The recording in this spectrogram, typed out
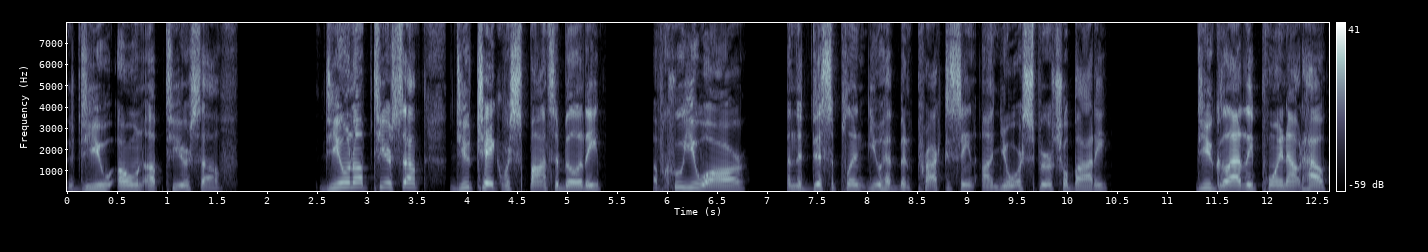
Do you own up to yourself? Do you own up to yourself? Do you take responsibility of who you are and the discipline you have been practicing on your spiritual body? Do you gladly point out how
